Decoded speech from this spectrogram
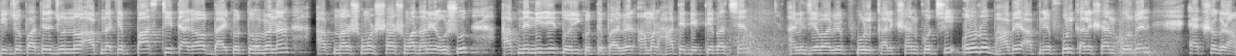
বীর্যপাতের জন্য আপনাকে পাঁচটি টাকাও ব্যয় করতে হবে না। আপনার সমস্যার সমাধানের ওষুধ আপনি নিজেই তৈরি করতে পারবেন। আমার হাতে দেখতে পাচ্ছেন আমি যেভাবে ফুল কালেকশান করছি, অনুরূপভাবে আপনি ফুল কালেকশান করবেন একশো গ্রাম।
